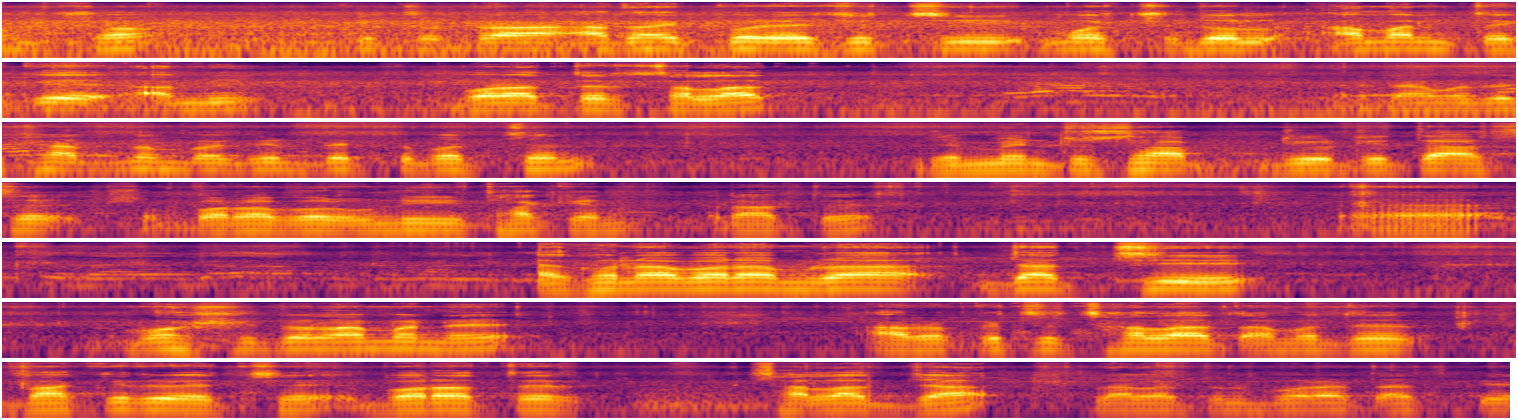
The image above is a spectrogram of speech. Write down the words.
অংশ, কিছুটা আদায় করে এসেছি মসজিদুল আমান থেকে আমি বরাতের সালাদ এটা আমাদের সাত নম্বর গেট দেখতে পাচ্ছেন। যে মেন্টু সাহেব ডিউটিতে আছে, বরাবর উনি থাকেন রাতে। এখন আবার আমরা যাচ্ছি মসজিদুল আমানে আরও কিছু ছালাত আমাদের বাকি রয়েছে, বরাতের ছালাত যা, লালাতুল বরাত আজকে।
